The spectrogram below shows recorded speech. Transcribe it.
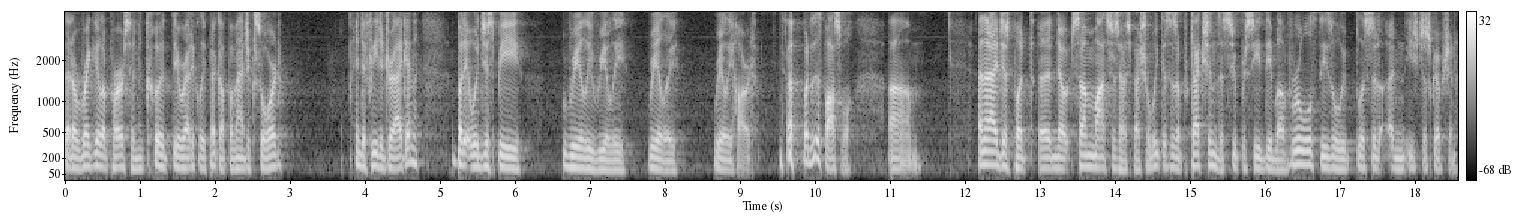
that a regular person could theoretically pick up a magic sword and defeat a dragon, but it would just be really, really, really, really hard. but it is possible. Um, and then I just put a note some monsters have special weaknesses or protections that supersede the above rules. These will be listed in each description.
